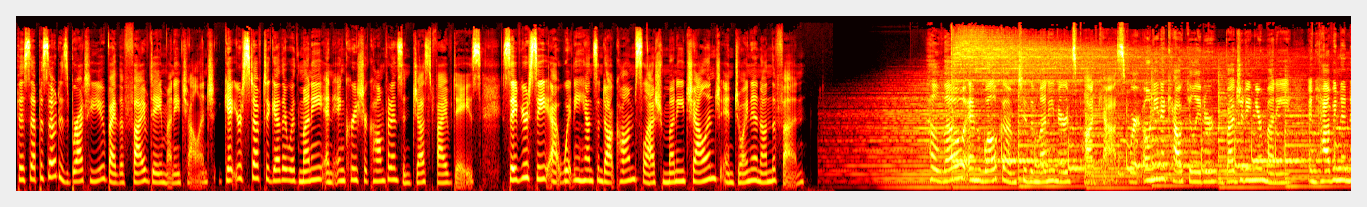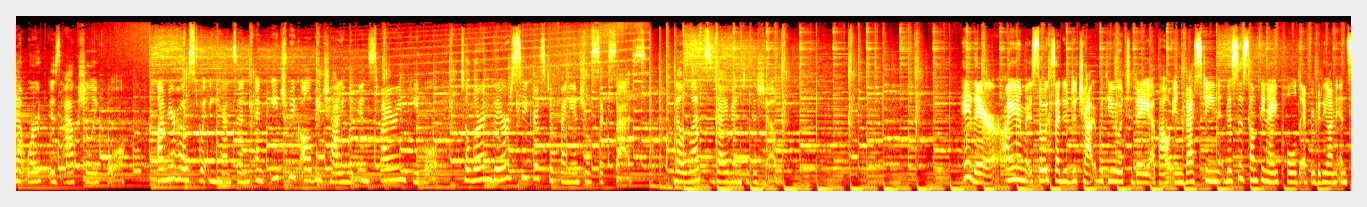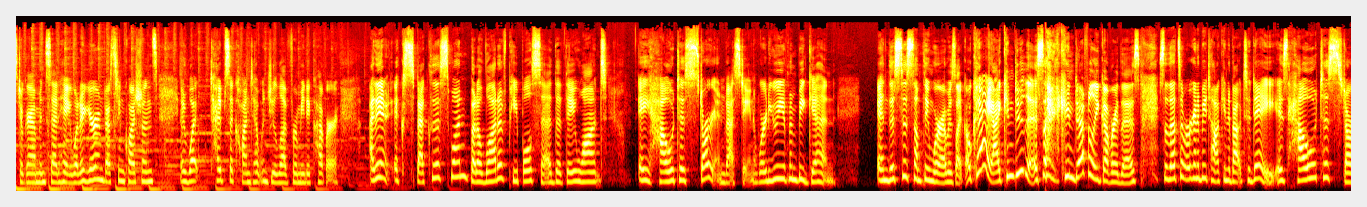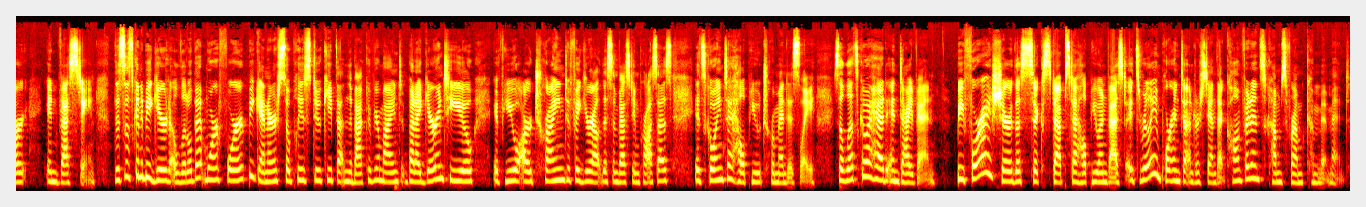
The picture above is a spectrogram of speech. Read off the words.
This episode is brought to you by the 5 Day Money Challenge. Get your stuff together with money and increase your confidence in just 5 days. Save your seat at whitneyhansen.com slash money challenge and join in on the fun. Hello and welcome to the Money Nerds podcast, where owning a calculator, budgeting your money, and having a net worth is actually cool. I'm your host, Whitney Hansen, and each week I'll be chatting with inspiring people to learn their secrets to financial success. Now let's dive into the show. Hey there, I am so excited to chat with you today about investing. This is something I pulled everybody on Instagram and said, hey, what are your investing questions and what types of content would you love for me to cover? I didn't expect this one, but a lot of people said that they want a how to start investing. Where do you even begin? And this is something where I was like, okay, I can do this. I can definitely cover this. So that's what we're going to be talking about today is how to start investing. This is going to be geared a little bit more for beginners, so please do keep that in the back of your mind, but I guarantee you if you are trying to figure out this investing process, it's going to help you tremendously. So let's go ahead and dive in. Before I share the six steps to help you invest, it's really important to understand that confidence comes from commitment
